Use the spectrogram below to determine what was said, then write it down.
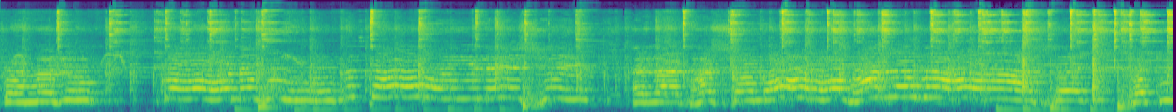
কোন রূপ, কোন গুণ পাইলে সে? রাধা সম ভালোবাসে, সখী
